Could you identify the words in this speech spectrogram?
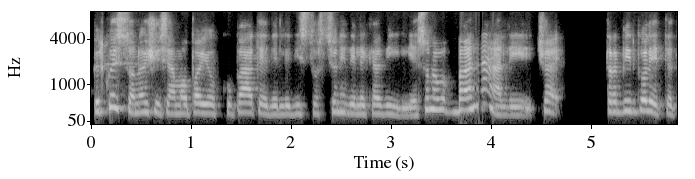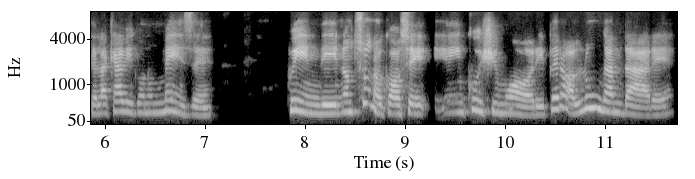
per questo noi ci siamo poi occupate delle distorsioni delle caviglie, sono banali, cioè tra virgolette te la cavi con un mese, quindi non sono cose in cui ci muori, però a lungo andare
